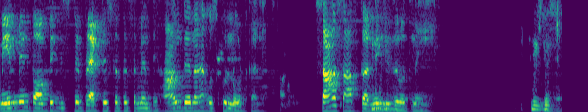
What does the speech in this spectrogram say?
मेन मेन टॉपिक जिस पे प्रैक्टिस करते समय ध्यान देना है उसको नोट कर लीजिए। साथ साथ करने की ज़रूरत नहीं है। ठीक है।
